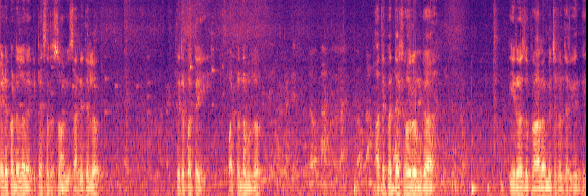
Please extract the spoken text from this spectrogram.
ఏడుకొండల వెంకటేశ్వర స్వామి సన్నిధిలో తిరుపతి పట్టణంలో అతిపెద్ద షోరూమ్గా ఈరోజు ప్రారంభించడం జరిగింది.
